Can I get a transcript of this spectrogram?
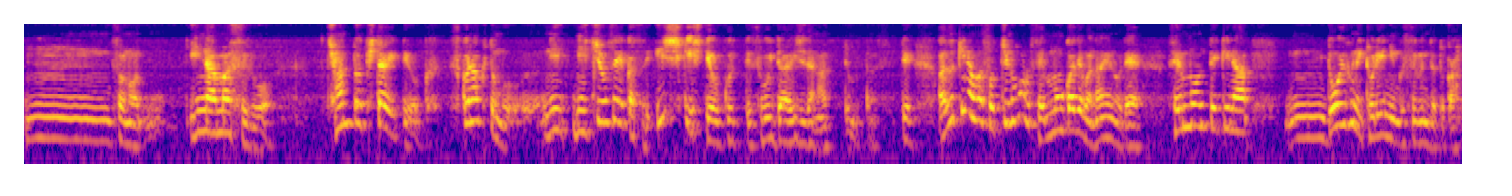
うーんそのインナーマッスルをちゃんと鍛えておく。少なくとも日常生活で意識しておくってすごい大事だなって思ったんです。で小豆菜はそっちの方の専門家ではないので専門的なうんどういうふうにトレーニングするんだとか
